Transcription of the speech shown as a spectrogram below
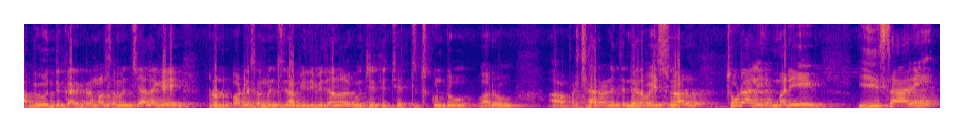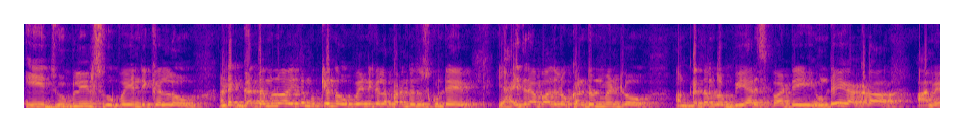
అభివృద్ధి కార్యక్రమాలకు సంబంధించి అలాగే రెండు పార్టీలకు సంబంధించిన విధి విధానాల గురించి అయితే చర్చించుకుంటూ వారు ప్రచారాన్ని అయితే నిర్వహిస్తున్నారు. చూడాలి మరి ఈసారి ఈ జూబ్లీల్స్ ఉప ఎన్నికల్లో అంటే గతంలో అయితే ముఖ్యంగా ఉప ఎన్నికల పరంగా చూసుకుంటే ఈ హైదరాబాద్లో కంటోన్మెంట్లో గతంలో బీఆర్ఎస్ పార్టీ ఉండే అక్కడ ఆమె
